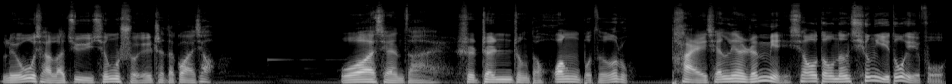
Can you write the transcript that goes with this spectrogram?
留下了巨型水蛭的怪叫。我现在是真正的慌不择路，太前连人面鸮都能轻易对付，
